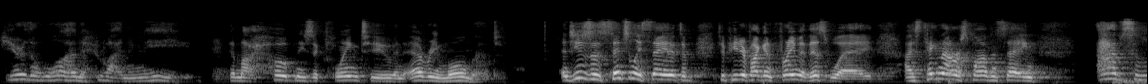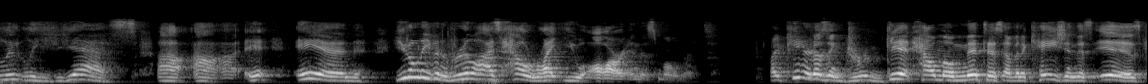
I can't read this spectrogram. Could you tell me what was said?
you're the one who I need, that my hope needs to cling to in every moment. And Jesus is essentially saying it to, to Peter, if I can frame it this way, I was taking that response and saying, absolutely yes. Uh, uh, and you don't even realize how right you are in this moment. Peter doesn't get how momentous of an occasion this is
